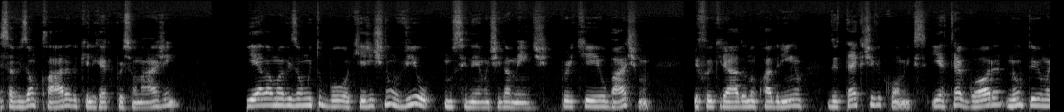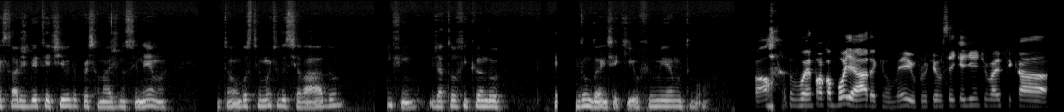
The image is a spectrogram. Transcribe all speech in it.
essa visão clara do que ele quer com o personagem e ela é uma visão muito boa que a gente não viu no cinema antigamente, porque o Batman ele foi criado no quadrinho Detective Comics e até agora não teve uma história de detetive do personagem no cinema. Então eu gostei muito desse lado. Enfim, já tô ficando redundante aqui. O filme é muito bom. Fala, vou entrar com a boiada aqui no meio, porque eu sei que a gente vai ficar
